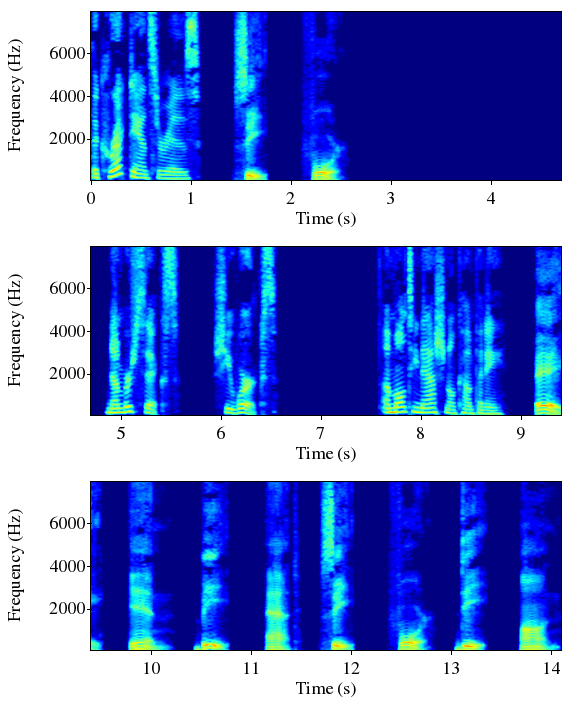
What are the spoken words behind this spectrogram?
The correct answer is C. 4. number 6. She works. A multinational company. A. In. B. At. C. For. D. On.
